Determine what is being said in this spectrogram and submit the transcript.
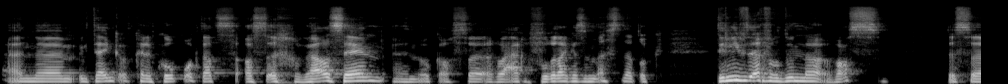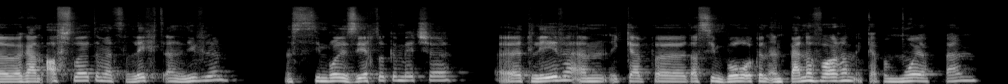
En uh, ik denk ook, en ik hoop ook dat als er wel zijn, en ook als er waren voordat je ze miste, dat ook die liefde er voldoende was. Dus we gaan afsluiten met licht en liefde. Dat symboliseert ook een beetje uh, het leven. En ik heb uh, dat symbool ook in, in pennenvorm. Ik heb een mooie pen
